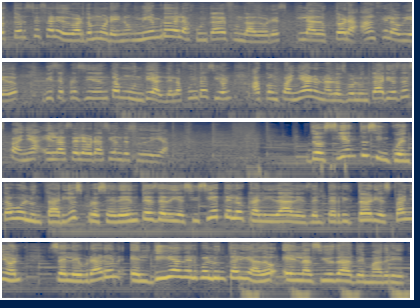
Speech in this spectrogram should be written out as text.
doctor César Eduardo Moreno, miembro de la Junta de Fundadores, y la doctora Ángela Oviedo, vicepresidenta mundial de la Fundación, acompañaron a los voluntarios de España en la celebración de su día. 250 voluntarios procedentes de 17 localidades del territorio español celebraron el Día del Voluntariado en la ciudad de Madrid.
